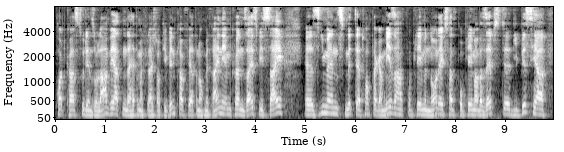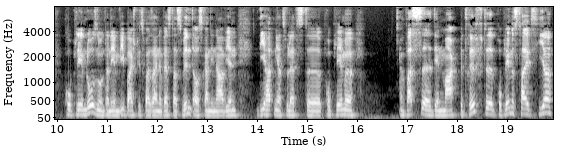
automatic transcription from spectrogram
Podcast zu den Solarwerten. Da hätte man vielleicht auch die Windkraftwerte noch mit reinnehmen können. Sei es wie es sei. Äh, Siemens mit der Tochter Gamesa hat Probleme, Nordex hat Probleme, aber selbst äh, die bisher problemlosen Unternehmen, wie beispielsweise eine Vestas Wind aus Skandinavien, die hatten ja zuletzt äh, Probleme was äh, den Markt betrifft. Äh, Problem ist halt hier,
